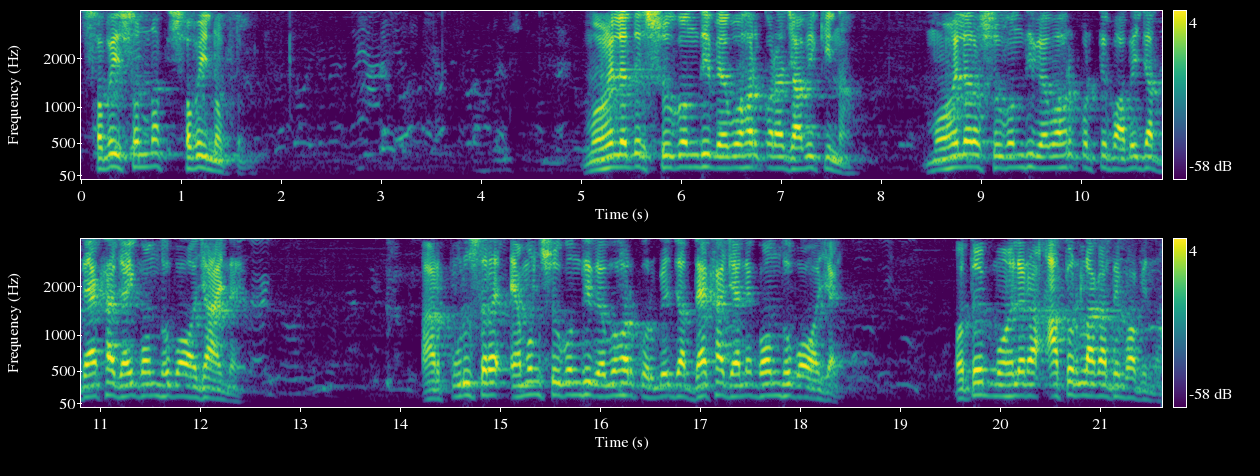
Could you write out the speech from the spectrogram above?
সবই সোননাথ, সবই নফল। মহিলাদের সুগন্ধি ব্যবহার করা যাবে কি না? মহিলারা সুগন্ধি ব্যবহার করতে পাবে যা দেখা যায়, গন্ধ পাওয়া যায় না। আর পুরুষেরা এমন সুগন্ধি ব্যবহার করবে যা দেখা যায় না, গন্ধ পাওয়া যায়। অতএব মহিলারা আতর লাগাতে পাবে না।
